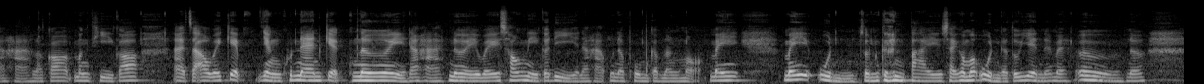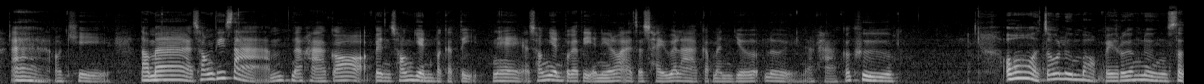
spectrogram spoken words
นะคะ แล้วก็บางทีก็อาจจะเอาไว้เก็บอย่างคุณแนนเก็บเนยนะคะ เนยไว้ช่องนี้ก็ดีนะคะ อุณหภูมิกำลังเหมาะไม่ไม่อุ่นจนเกินไป ใช้คำว่าอุ่นกับตู้เย็นได้ไหมเออเนอะอ่าโอเค ต่อมาช่องที่3นะคะก็เป็นช่องเย็นปกติแน่ช่องเย็นปกติอันนี้เราอาจจะใช้เวลากับมันเยอะเลยนะคะ ก็คือ โอ้เจ้าลืมบอกไปเรื่องหนึ่งศั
